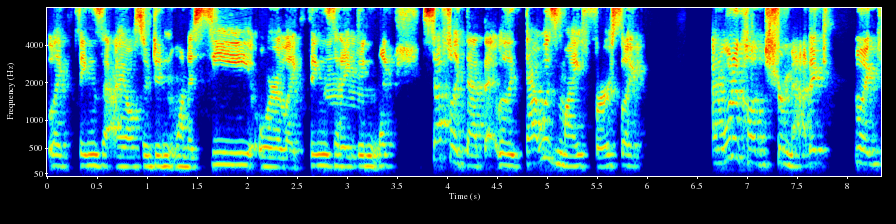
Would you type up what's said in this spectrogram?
like things that i also didn't want to see or like things that i didn't like stuff like that that like that was my first like i don't want to call it traumatic like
